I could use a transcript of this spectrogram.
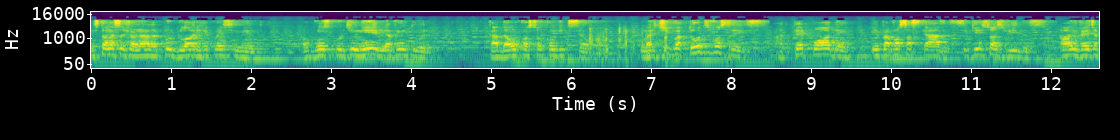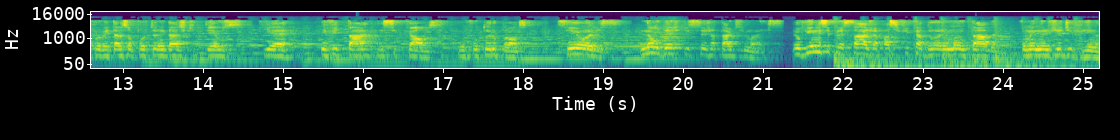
estão nessa jornada por glória e reconhecimento. Alguns por dinheiro e aventura. Cada um com a sua convicção. Mas digo a todos vocês, até podem ir para vossas casas, seguir suas vidas, ao invés de aproveitar essa oportunidade que temos, que é evitar esse caos um futuro próximo. Senhores, não deixe que isso seja tarde demais. Eu vi nesse presságio a pacificadora imantada com uma energia divina,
